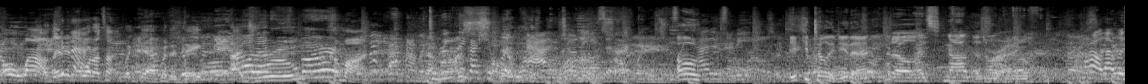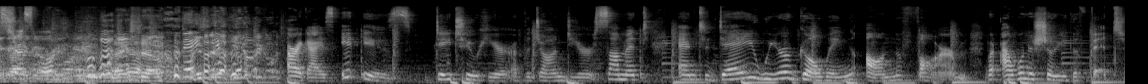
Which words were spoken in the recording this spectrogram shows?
Oh wow, they didn't know what autonomy. But yeah, put a date. Oh, I drew. Come on. Do we think I should put at Johnny Zach? Oh. That is me. You can totally do that. So that's not as right. Wow, that was stressful. Nice show. Thank you. All right, guys, it is day two here of the John Deere Summit, and today we are going on the farm. But I want to show you the fit.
